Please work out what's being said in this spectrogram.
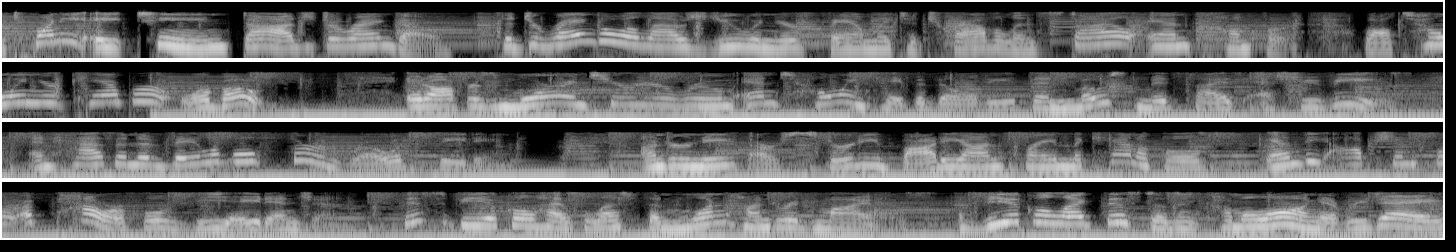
The 2018 Dodge Durango. The Durango allows you and your family to travel in style and comfort while towing your camper or boat. It offers more interior room and towing capability than most midsize SUVs and has an available third row of seating. Underneath are sturdy body-on-frame mechanicals and the option for a powerful V8 engine. This vehicle has less than 100 miles. A vehicle like this doesn't come along every day.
